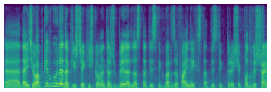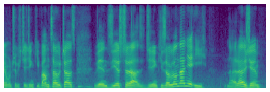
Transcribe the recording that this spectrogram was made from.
e, dajcie łapkę w górę, napiszcie jakiś komentarz, byle dla statystyk, bardzo fajnych statystyk, które się podwyższają, oczywiście dzięki wam cały czas, więc jeszcze raz dzięki za oglądanie i na razie.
